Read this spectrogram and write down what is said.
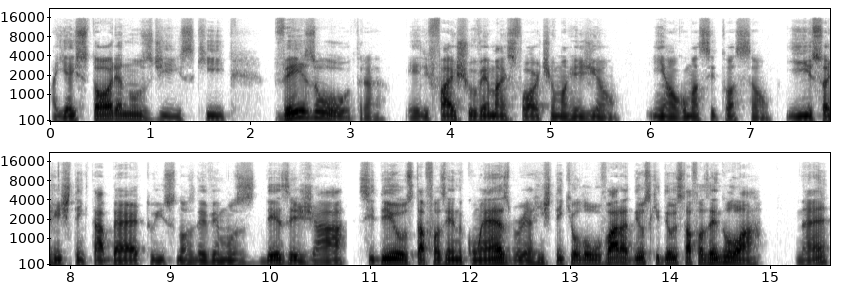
aí a história nos diz que vez ou outra ele faz chover mais forte em uma região, em alguma situação. E isso a gente tem que estar tá aberto, isso nós devemos desejar. Se Deus está fazendo com Asbury, a gente tem que louvar a Deus que Deus está fazendo lá, né?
